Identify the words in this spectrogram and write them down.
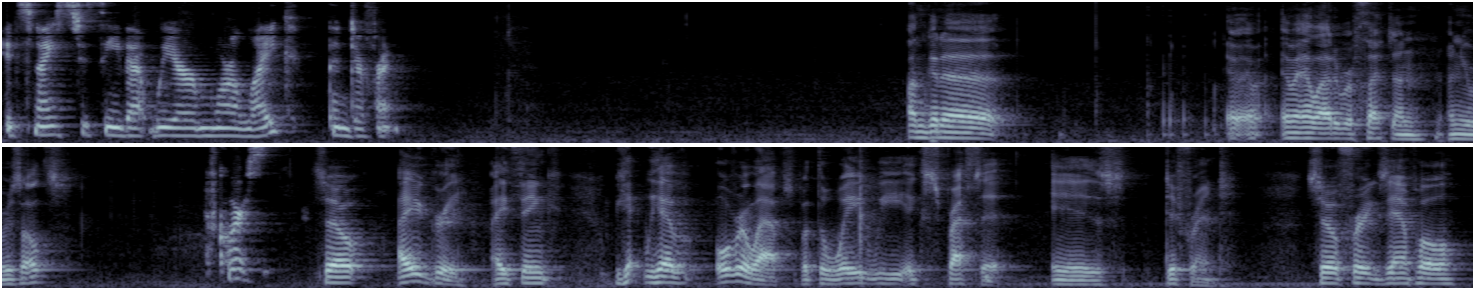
it's nice to see that we are more alike than different. I'm gonna. Am I allowed to reflect on on your results? Of course. So I agree. I think we ha- we have overlaps, but the way we express it is different. So, for example,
